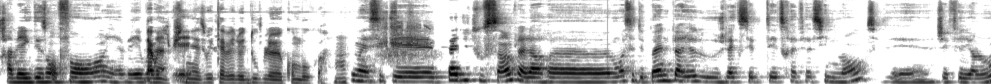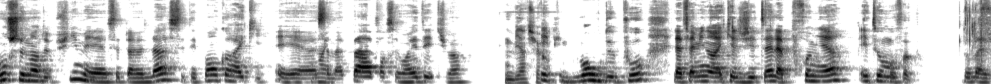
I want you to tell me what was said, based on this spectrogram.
travailler avec des enfants, il y avait. Ah oui, puis oui, t'avais le double combo quoi. Hum. Ouais, c'était pas du tout simple. Alors euh, moi, c'était pas une période où je l'acceptais très facilement. J'ai fait un long chemin depuis, mais cette période-là, c'était pas encore acquis et euh, ça m'a pas forcément aidé, tu vois. Bien sûr. Et puis, manque de peau, la famille dans laquelle j'étais, la première, était homophobe. Dommage.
